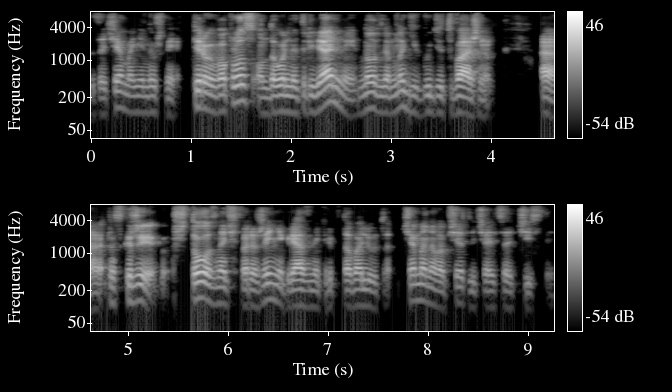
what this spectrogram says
зачем они нужны. Первый вопрос, он довольно тривиальный, но для многих будет важным. А, расскажи, что значит выражение грязная криптовалюта? Чем она вообще отличается от чистой?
